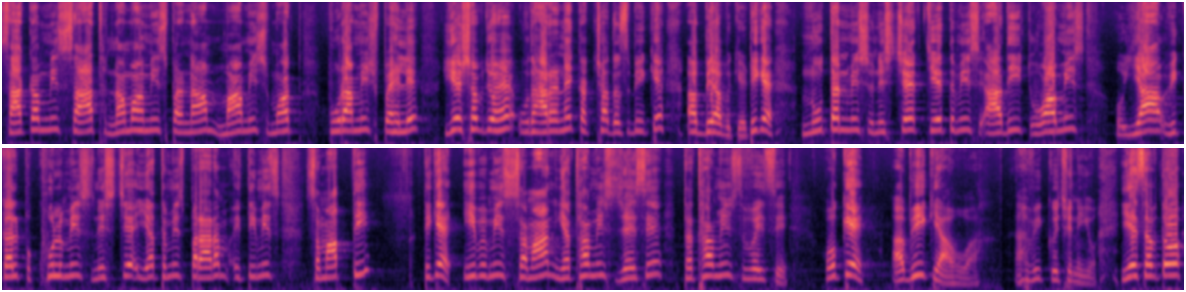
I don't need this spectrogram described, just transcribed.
साकम मीन्स साथ, नम मीन्स प्रणाम, मा मीन्स मत, पूरा मीन्स पहले, ये सब जो है उदाहरण है कक्षा दसवीं के अवयव के, ठीक है? नूतन मिस निश्चय, चेत मिस आदि, व मिस या विकल्प, खुल मिस निश्चय यथ मिस प्रारंभ, इति मिस समाप्ति ठीक है? इब मीन्स समान, यथा मीन्स जैसे, तथा मीन्स वैसे। ओके, अभी क्या हुआ? अभी कुछ नहीं हुआ। ये सब तो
